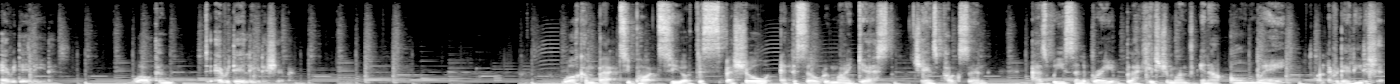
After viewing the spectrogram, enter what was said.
everyday leaders. Welcome to Everyday Leadership. Welcome back to part two of this special episode with my guest, James Pogson, as we celebrate Black History Month in our own way on Everyday Leadership.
